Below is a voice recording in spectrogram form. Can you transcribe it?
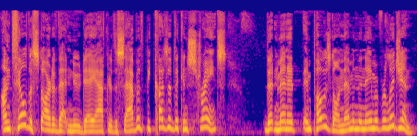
until the start of that new day after the Sabbath because of the constraints that men had imposed on them in the name of religion.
